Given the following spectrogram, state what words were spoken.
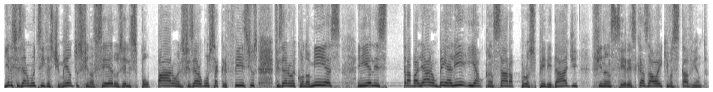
e eles fizeram muitos investimentos financeiros, eles pouparam, eles fizeram alguns sacrifícios, fizeram economias, e eles trabalharam bem ali e alcançaram a prosperidade financeira. Esse casal aí que você está vendo.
